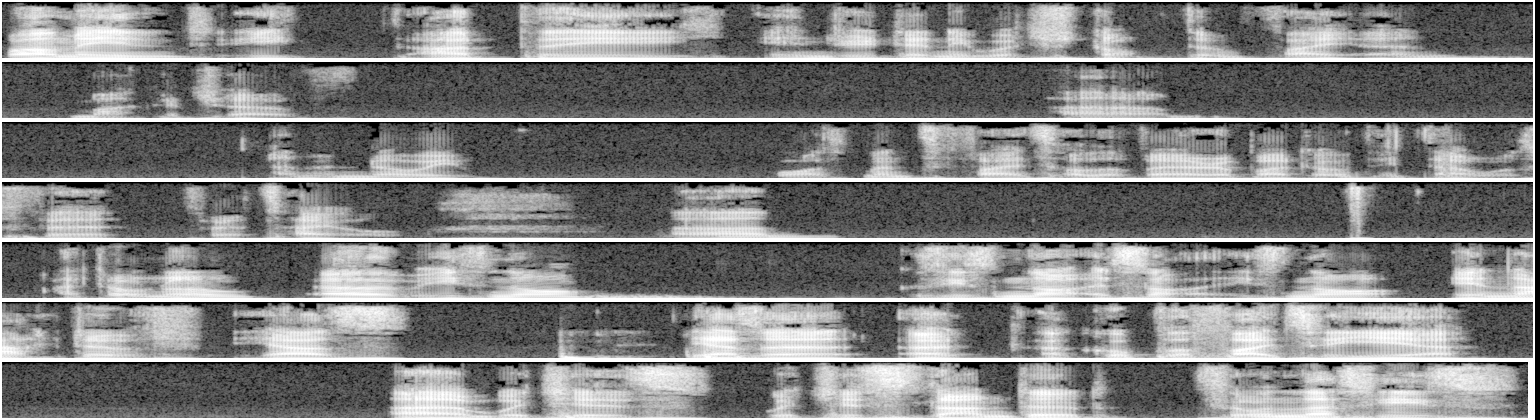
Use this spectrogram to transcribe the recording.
Well, I mean, he had the injury, didn't he, which stopped him fighting Makhachev. Um, and I know he was meant to fight Oliveira, but I don't think that was for, for a title. Um, I don't know. Uh, he's not because he's not. It's not. He's not inactive. He has. He has a, a, a couple of fights a year, um, which is which is standard. So unless he's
